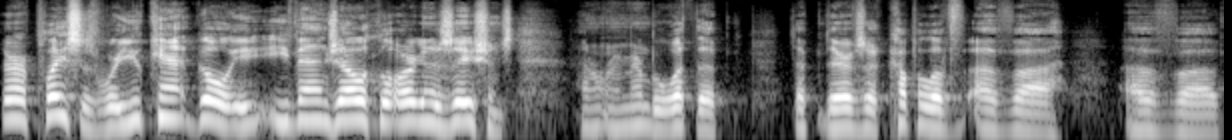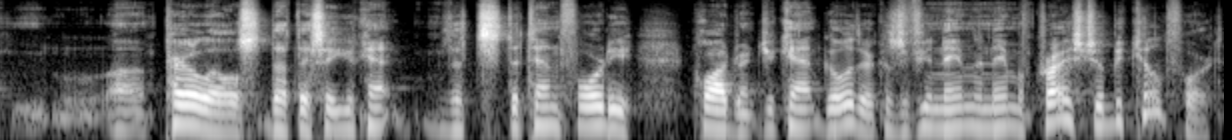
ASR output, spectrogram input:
There are places where you can't go. evangelical organizations. I don't remember what the, the there's a couple of of, uh, of uh, uh, parallels that they say you can't. That's the 1040 quadrant. You can't go there because if you name the name of Christ, you'll be killed for it.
